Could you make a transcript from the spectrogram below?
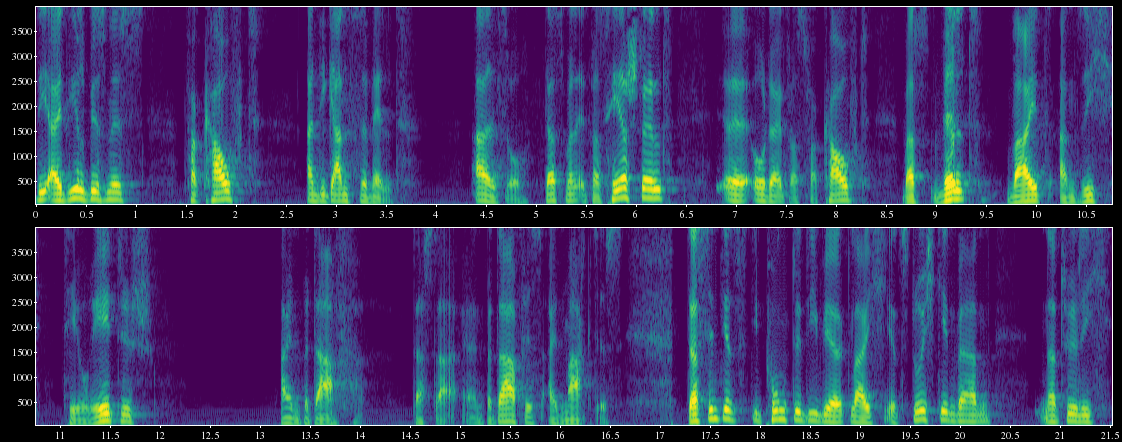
The Ideal Business verkauft an die ganze Welt. Also, dass man etwas herstellt äh, oder etwas verkauft, was weltweit an sich theoretisch einen Bedarf dass da ein Bedarf ist, ein Markt ist. Das sind jetzt die Punkte, die wir gleich jetzt durchgehen werden. Natürlich,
